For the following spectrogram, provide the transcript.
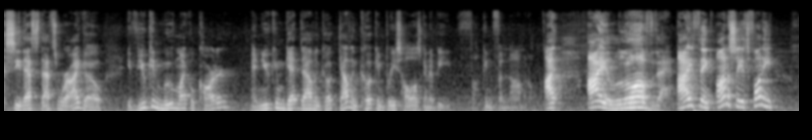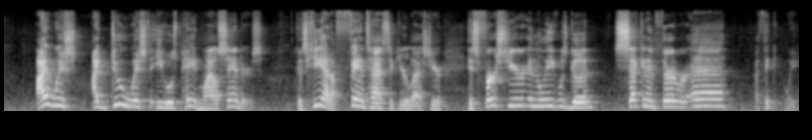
see that's that's where I go. If you can move Michael Carter and you can get Dalvin Cook, Dalvin Cook and Breece Hall is going to be fucking phenomenal. I I love that. I think honestly, it's funny. I wish I do wish the Eagles paid Miles Sanders because he had a fantastic year last year. His first year in the league was good. Second and third were eh. I think wait,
